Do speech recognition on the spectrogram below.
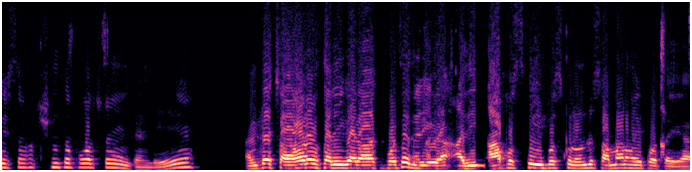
విశ్వవృక్షంతో పోల్చడం ఏంటండి? అంటే చదవడం సరిగా రాకపోతే అది అది ఆ పుస్తకం ఈ పుస్తకం రెండు సమానం అయిపోతాయా?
